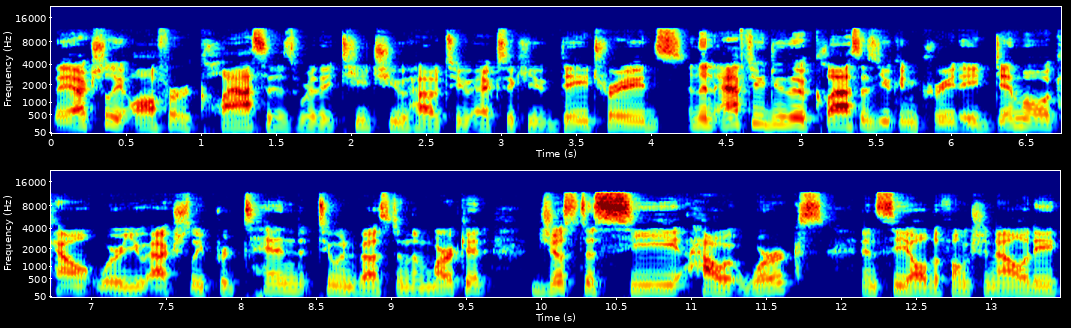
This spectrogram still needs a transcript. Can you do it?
they actually offer classes where they teach you how to execute day trades. And then after you do the classes, you can create a demo account where you actually pretend to invest in the market just to see how it works and see all the functionality.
